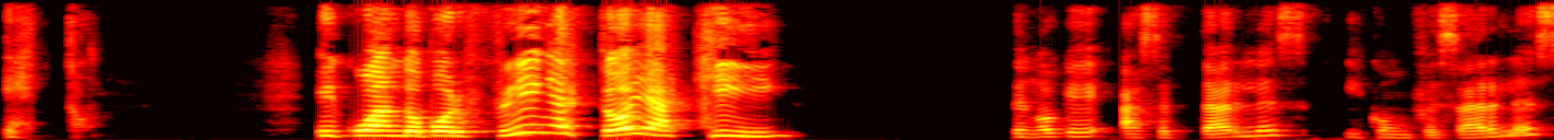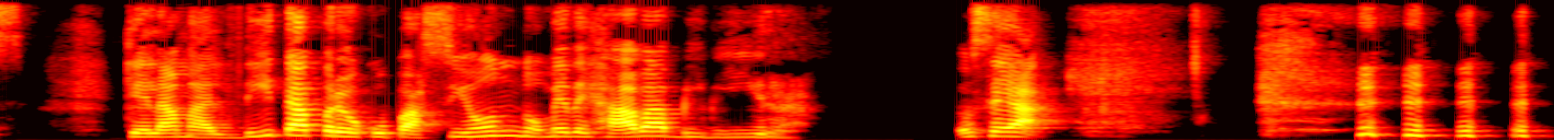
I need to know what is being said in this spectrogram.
esto. Y cuando por fin estoy aquí, tengo que aceptarles y confesarles que la maldita preocupación no me dejaba vivir. O sea,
